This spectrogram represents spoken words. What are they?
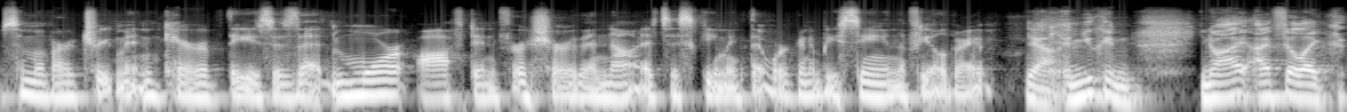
some of our treatment and care of these is that more often, for sure than not, it's ischemic that we're going to be seeing in the field, right? Yeah. And you can, you know, I, I feel like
